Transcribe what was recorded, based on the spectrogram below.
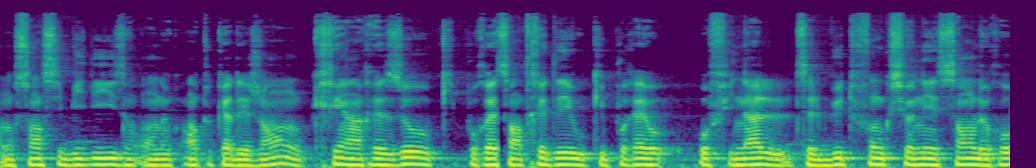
on sensibilise, on- en tout cas des gens, on crée un réseau qui pourrait s'entraider ou qui pourrait, au, au final, c'est le but, fonctionner sans l'euro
